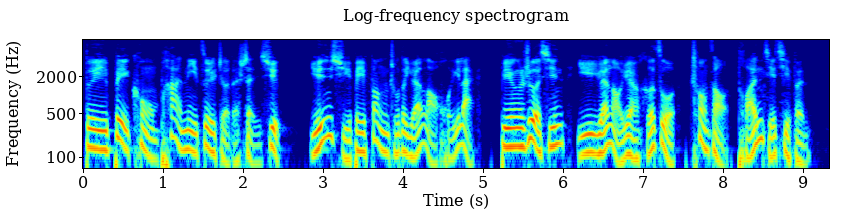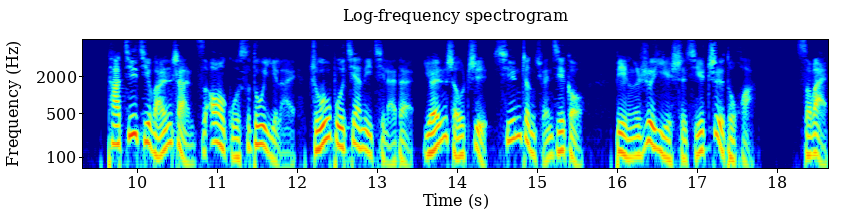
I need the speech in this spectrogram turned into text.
对被控叛逆罪者的审讯，允许被放逐的元老回来，并热心与元老院合作，创造团结气氛。他积极完善自奥古斯都以来逐步建立起来的元首制新政权机构。并日益使其制度化。此外，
